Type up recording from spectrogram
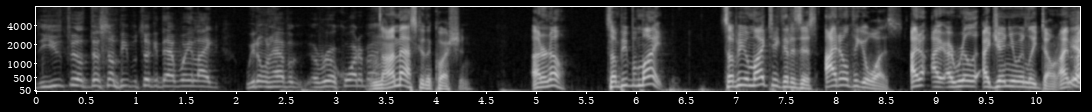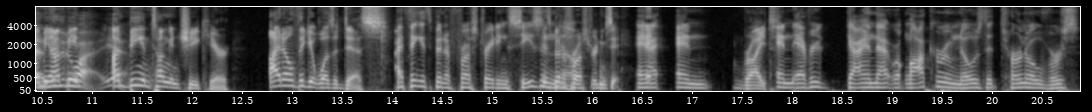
do you feel that some people took it that way, like we don't have a, a real quarterback? No, I'm asking the question. I don't know. Some people might. Some people might take that as this. I don't think it was. I, I, I really, I genuinely don't. I, Yeah, I mean, I'm being, I. Yeah. I'm being tongue in cheek here. I don't think it was a diss. I think it's been a frustrating season. It's been a frustrating season. and eh, I, and Right. and every guy in that locker room knows that turnovers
